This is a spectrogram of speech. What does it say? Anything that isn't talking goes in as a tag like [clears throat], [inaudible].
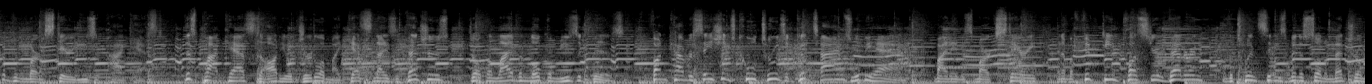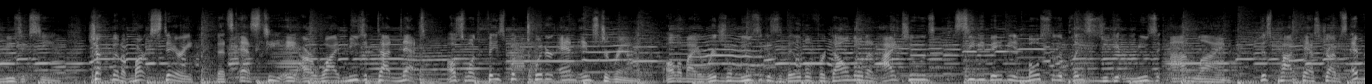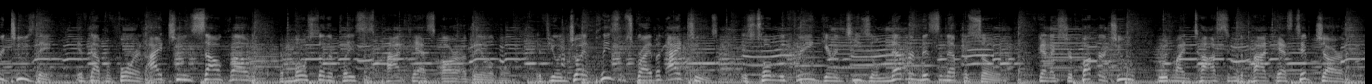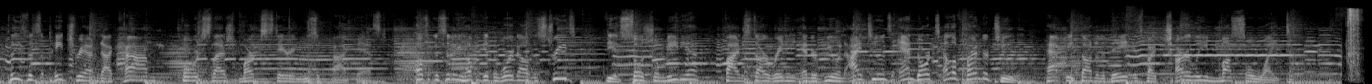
Welcome to the Mark Stary Music Podcast. This podcast is an audio journal of my guests' I's adventures throughout the live and local music biz. Fun conversations, cool tunes, and good times will be had. My name is Mark Stary, and I'm a 15 plus year veteran of the Twin Cities, Minnesota metro music scene. Check me out at Mark Stary, that's S T A R Y music.net. Also on Facebook, Twitter, and Instagram. All of my original music is available for download on iTunes, CD Baby, and most of the places you get your music online. This podcast drops every Tuesday, if not before, on iTunes, SoundCloud, and most other places podcasts are available. If you enjoy it, please subscribe on iTunes. It's totally free and guarantees you'll never miss an episode. If you've got an extra buck or two you wouldn't mind tossing in the podcast tip jar, please visit patreon.com forward slash Mark Stary Music Podcast. Also consider helping get the word out of the streets via social media, five-star rating and review on iTunes, and or tell a friend or two. Happy Thought of the Day is by Charlie Musselwhite.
